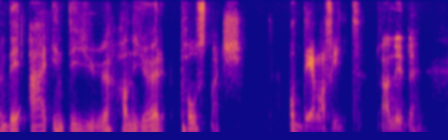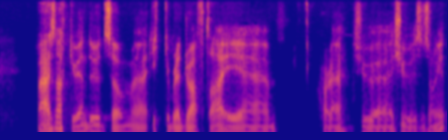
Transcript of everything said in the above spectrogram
men det er intervjuet han gjør post-match. Og det var fint. Ja, nydelig. Og her snakker vi en dude som eh, ikke ble drafta i eh, har det 2020-sesongen,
